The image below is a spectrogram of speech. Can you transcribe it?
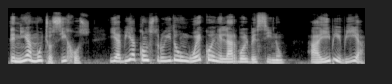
Tenía muchos hijos y había construido un hueco en el árbol vecino. Ahí vivía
